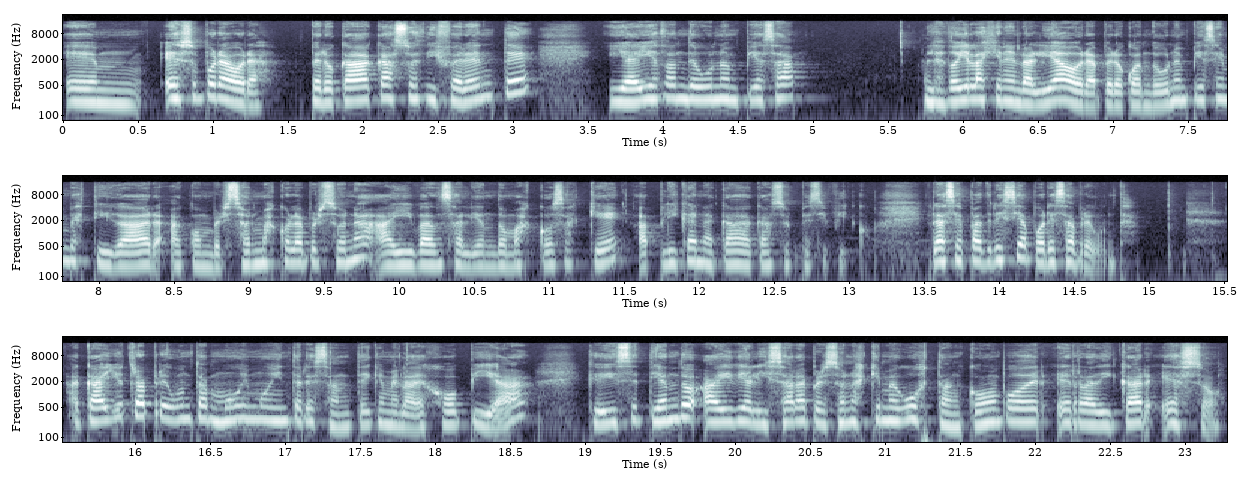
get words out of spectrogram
Em, eso por ahora, pero cada caso es diferente y ahí es donde uno empieza, les doy la generalidad ahora, pero cuando uno empieza a investigar, a conversar más con la persona, ahí van saliendo más cosas que aplican a cada caso específico. Gracias Patricia por esa pregunta. Acá hay otra pregunta muy muy interesante que me la dejó Pia, que dice, tiendo a idealizar a personas que me gustan, ¿cómo poder erradicar eso?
